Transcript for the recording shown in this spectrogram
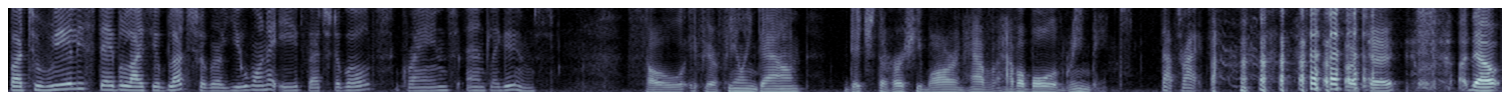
But to really stabilize your blood sugar, you want to eat vegetables, grains, and legumes. So if you're feeling down, ditch the Hershey bar and have have a bowl of green beans. That's right. okay. Uh, now,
